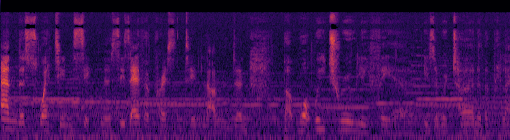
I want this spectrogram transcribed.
and the sweating sickness is ever present in London, but what we truly fear is a return of the plague.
